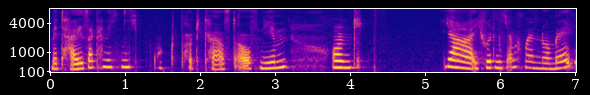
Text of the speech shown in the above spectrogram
mit heiser kann ich nicht gut Podcast aufnehmen. Und ja, ich würde mich einfach mal nur melden.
